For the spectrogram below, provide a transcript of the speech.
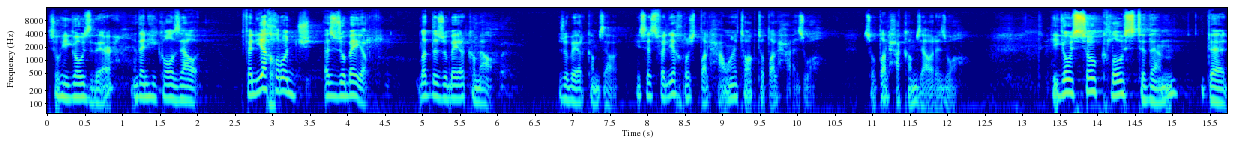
So he goes there, and then he calls out, فَلْيَخْرُجْ الزُّبَيْرِ Let the Zubayr come out. Zubayr comes out. He says, فَلْيَخْرُجْ Talha. I want to talk to Talha as well. So Talha comes out as well. He goes so close to them that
